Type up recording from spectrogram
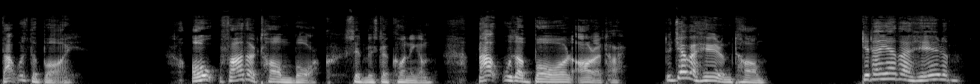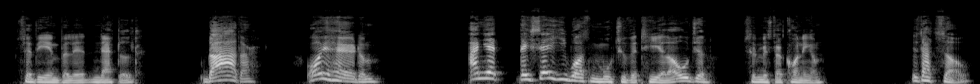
that was the boy." "Oh, Father Tom Burke," said Mr. Cunningham. "That was a born orator. Did you ever hear him, Tom?" "Did I ever hear him?" said the invalid, nettled. "Rather. I heard him." "And yet they say he wasn't much of a theologian," said Mr. Cunningham. "Is that so?"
